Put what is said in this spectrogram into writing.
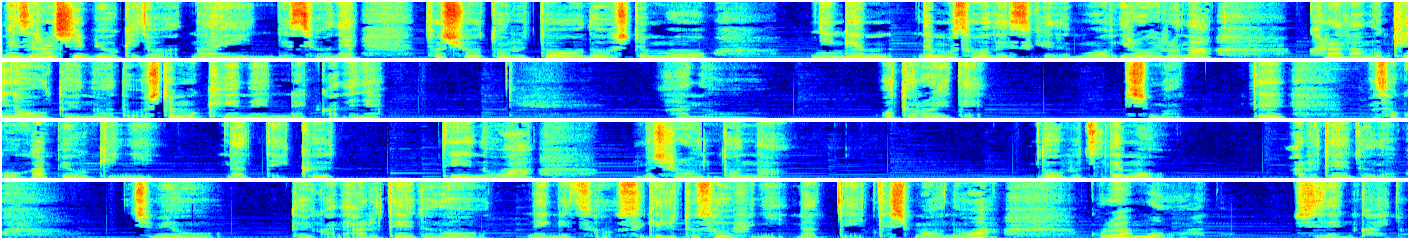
珍しい病気ではないんですよね。年を取るとどうしても人間でもそうですけども、いろいろな体の機能というのはどうしても経年劣化でね、あの、衰えてしまって、そこが病気になっていくっていうのは、もちろんどんな動物でもある程度の寿命というかね、ある程度の年月を過ぎるとそういうふうになっていってしまうのは、これはもう自然界の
